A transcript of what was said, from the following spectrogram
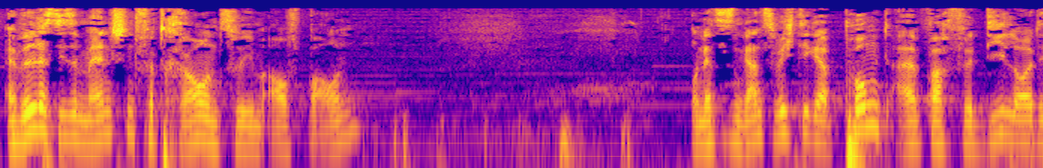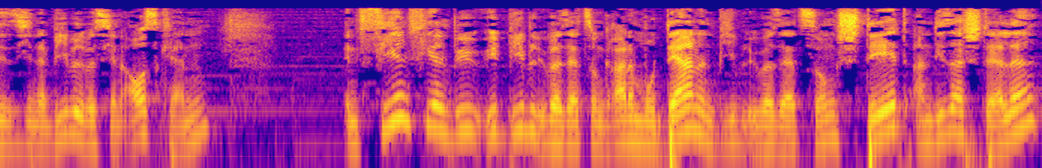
Er will, dass diese Menschen Vertrauen zu ihm aufbauen. Und jetzt ist ein ganz wichtiger Punkt einfach für die Leute, die sich in der Bibel ein bisschen auskennen in vielen, vielen Bibelübersetzungen, gerade modernen Bibelübersetzungen, steht an dieser Stelle,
